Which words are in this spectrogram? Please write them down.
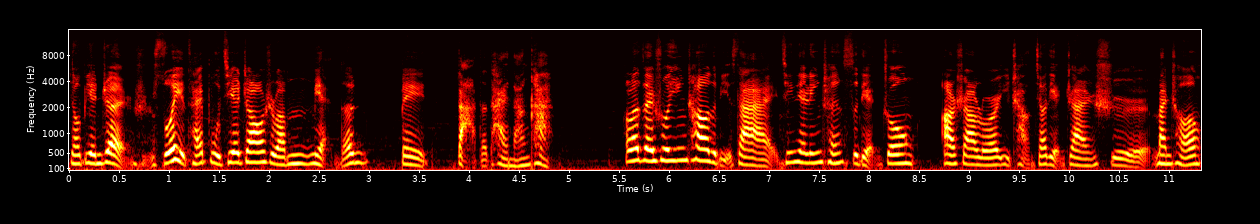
要变阵，所以才不接招，是吧？免得被打得太难看。好了，再说英超的比赛，今天凌晨四点钟，二十二轮一场焦点战是曼城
